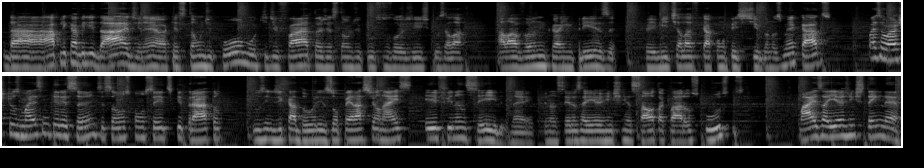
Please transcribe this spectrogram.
da aplicabilidade, né? A questão de como que de fato a gestão de custos logísticos ela alavanca a empresa, permite ela ficar competitiva nos mercados. Mas eu acho que os mais interessantes são os conceitos que tratam dos indicadores operacionais e financeiros, né? Financeiros aí a gente ressalta, claro, os custos, mas aí a gente tem, né,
